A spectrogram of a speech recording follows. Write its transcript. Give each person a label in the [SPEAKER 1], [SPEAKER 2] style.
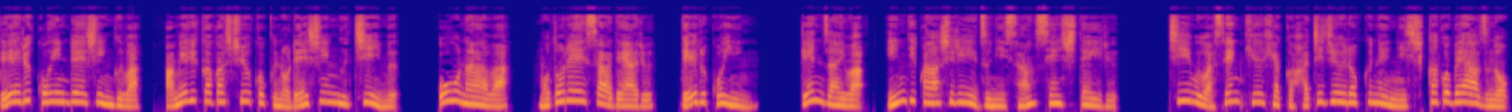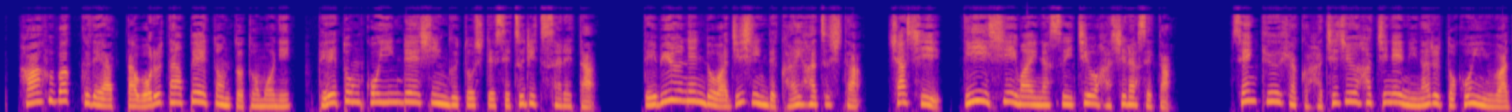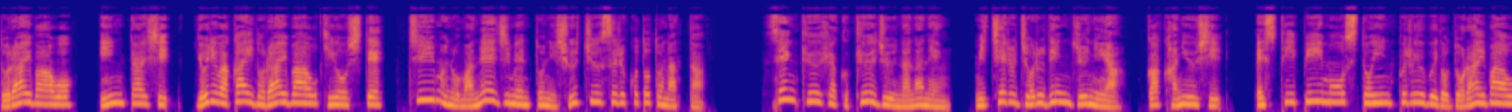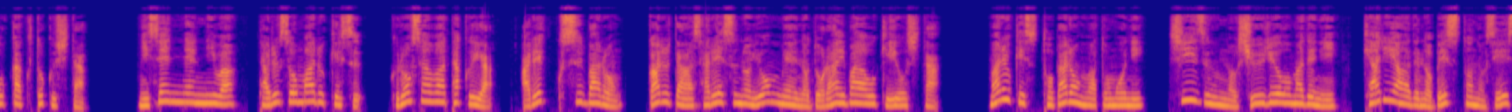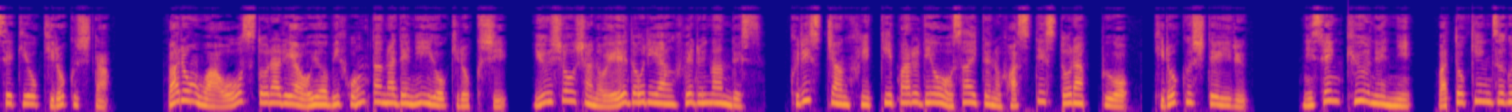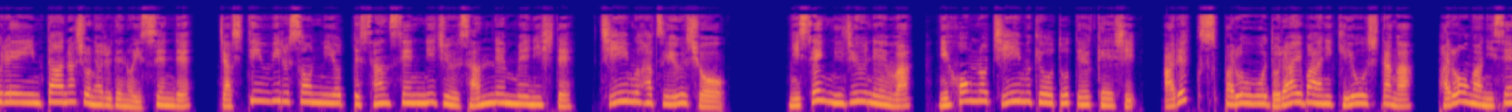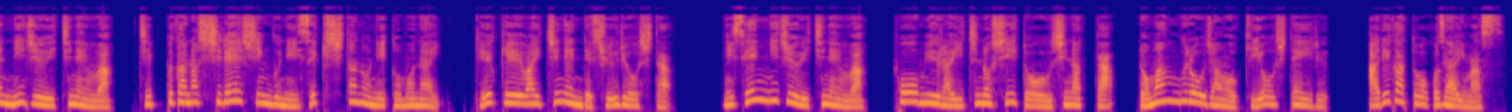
[SPEAKER 1] デールコインレーシングはアメリカ合衆国のレーシングチーム。オーナーは元レーサーであるデールコイン。現在はインディカーシリーズに参戦している。チームは1986年にシカゴベアーズのハーフバックであったウォルター・ペイトンと共にペイトンコインレーシングとして設立された。デビュー年度は自身で開発したシャシー DC-1 を走らせた。1988年になるとコインはドライバーを引退し、より若いドライバーを起用して、チームのマネージメントに集中することとなった。1997年、ミチェル・ジョルディン・ジュニアが加入し、STP モーストインプルーブドドライバーを獲得した。2000年には、タルソ・マルケス、黒沢拓也、アレックス・バロン、ガルター・サレスの4名のドライバーを起用した。マルケスとバロンは共に、シーズンの終了までに、キャリアでのベストの成績を記録した。バロンはオーストラリア及びフォンタナで2位を記録し、優勝者のエイドリアン・フェルナンデス、クリスチャン・フィッティパルディを抑えてのファステストラップを記録している。2009年にワトキンズグレイインターナショナルでの一戦で、ジャスティン・ウィルソンによって参戦23年目にして、チーム初優勝。2020年は日本のチーム協と提携し、アレックス・パローをドライバーに起用したが、パローが2021年はチップガナッシュレーシングに移籍したのに伴い、提携は1年で終了した。2021年は、フォーミュラ1のシートを失ったロマン・グロージャンを起用している。ありがとうございます。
